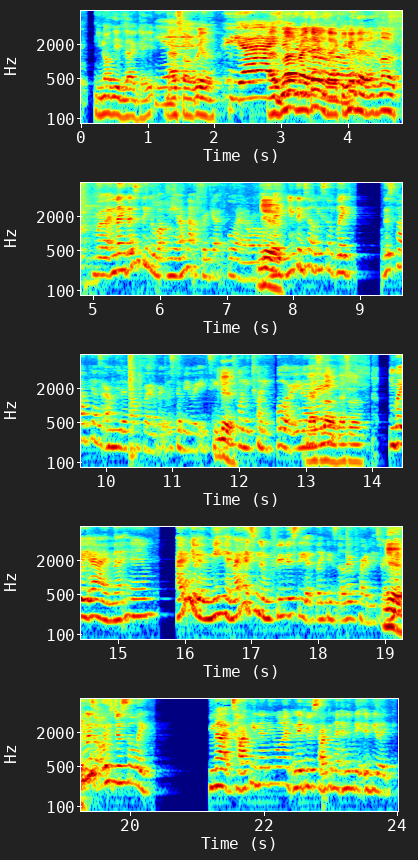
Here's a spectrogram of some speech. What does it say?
14th. You know the exact date? Yeah. That's so real. Yeah, That's love right there, know. Zach. You hear that? That's love. Bro, and like that's the thing about me, I'm not forgetful at all. Yeah. Like you can tell me something like this podcast I'm gonna know forever. It was February 18th, Yeah. 2024. You know That's what I mean? love. That's love. But yeah, I met him. I didn't even meet him. I had seen him previously at like these other parties, right? Yeah. But he was always just so like not talking to anyone, and if he was talking to anybody, it'd be like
